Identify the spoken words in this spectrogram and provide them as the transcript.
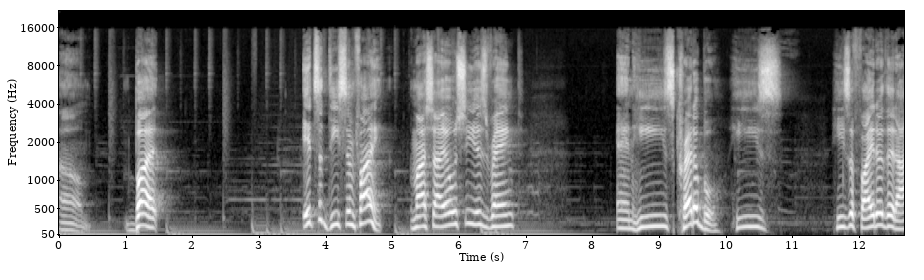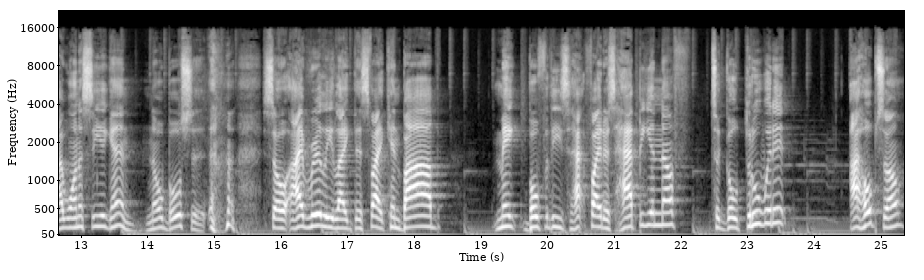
Um, but it's a decent fight. Masayoshi is ranked and he's credible. He's he's a fighter that I want to see again. No bullshit. so I really like this fight. Can Bob make both of these ha- fighters happy enough to go through with it? I hope so.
